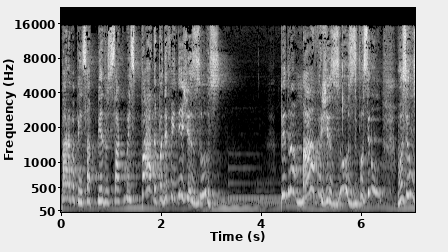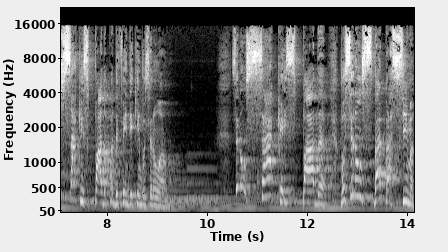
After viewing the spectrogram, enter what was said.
Para para pensar, Pedro saca uma espada para defender Jesus. Pedro amava Jesus. Você não, você não saca espada para defender quem você não ama. Você não saca espada, você não vai para cima.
